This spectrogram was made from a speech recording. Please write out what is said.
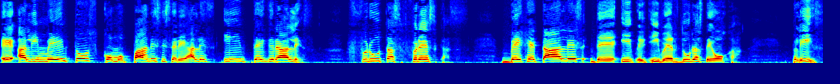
eh, alimentos como panes y cereales integrales, frutas frescas, vegetales de, y, verduras de hoja. Please,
